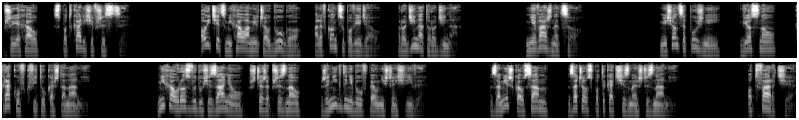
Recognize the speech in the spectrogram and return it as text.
przyjechał, spotkali się wszyscy. Ojciec Michała milczał długo, ale w końcu powiedział, rodzina to rodzina. Nieważne co. Miesiące później, wiosną, Kraków kwitł kasztanami. Michał rozwiódł się za nią, szczerze przyznał, że nigdy nie był w pełni szczęśliwy. Zamieszkał sam, zaczął spotykać się z mężczyznami. Otwarcie.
